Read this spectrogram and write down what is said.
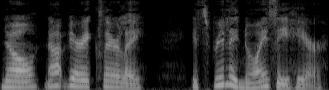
No, not very clearly. It's really noisy here.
